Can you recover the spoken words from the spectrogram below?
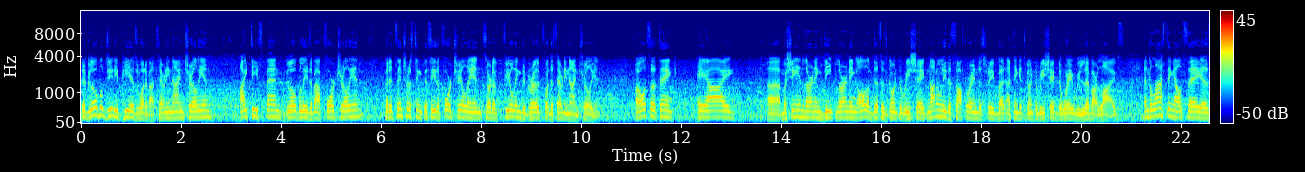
The global GDP is what, about 79 trillion? IT spend globally is about 4 trillion, but it's interesting to see the 4 trillion sort of fueling the growth for the 79 trillion. I also think AI, uh, machine learning, deep learning, all of this is going to reshape not only the software industry, but I think it's going to reshape the way we live our lives. And the last thing I'll say is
